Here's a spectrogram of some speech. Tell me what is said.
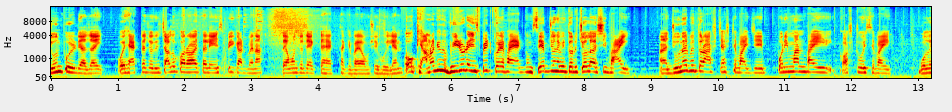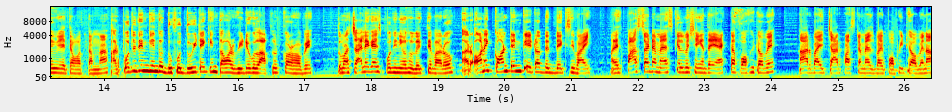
জোন পুরি দেওয়া যায়। ওই হ্যাকটা যদি চালু করা হয়, তাহলে এসপি কাটবে না। তো এমন যদি একটা হ্যাক থাকে ভাই, অবশ্যই বললেন। ওকে আমরা কিন্তু ভিডিওটা স্পিড করে ভাই, একদম সেফ জোনের ভিতরে চলে আসি ভাই। মানে জোনের ভিতরে আসতে আসতে ভাই, যে পরিমাণ ভাই কষ্ট হয়েছে ভাই, বলে যেতে পারতাম না। আর প্রতিদিন কিন্তু দুপুর দুইটায় কিন্তু আমার ভিডিওগুলো আপলোড করা হবে। তোমরা চাইলে গাইজ প্রতিনিয়ত দেখতে পারো। আর অনেক কন্টেন্ট ক্রিয়েটরদের দেখছি ভাই। মানে পাঁচ ছয়টা ম্যাচ খেলবে সেখান থেকে একটা প্রফিট হবে। আর ভাই, চার পাঁচটা ম্যাচ ভাই প্রফিটই হবে না।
